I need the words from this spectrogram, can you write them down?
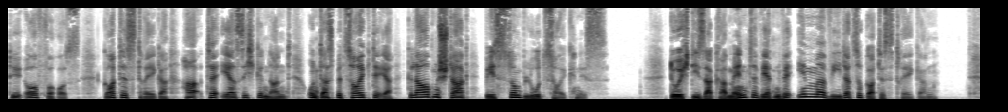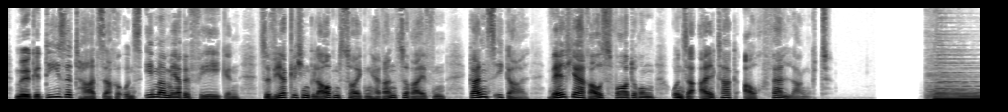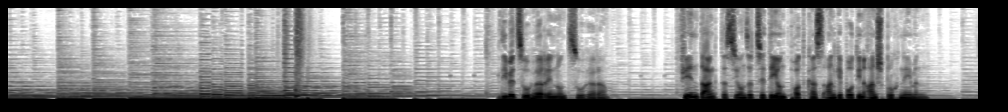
Theophoros, Gottesträger, hatte er sich genannt, und das bezeugte er glaubensstark bis zum Blutzeugnis. Durch die Sakramente werden wir immer wieder zu Gottesträgern. Möge diese Tatsache uns immer mehr befähigen, zu wirklichen Glaubenszeugen heranzureifen, ganz egal, welche Herausforderung unser Alltag auch verlangt. Liebe Zuhörerinnen und Zuhörer, vielen Dank, dass Sie unser CD- und Podcast-Angebot in Anspruch nehmen.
